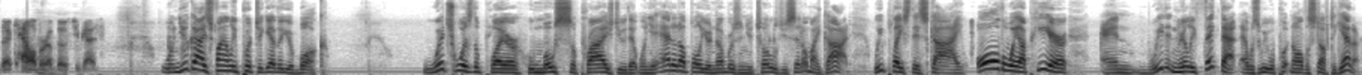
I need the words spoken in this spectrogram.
the caliber of those two guys. When you guys finally put together your book, which was the player who most surprised you that when you added up all your numbers and your totals, you said, oh my God, we placed this guy all the way up here, and we didn't really think that as we were putting all the stuff together?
